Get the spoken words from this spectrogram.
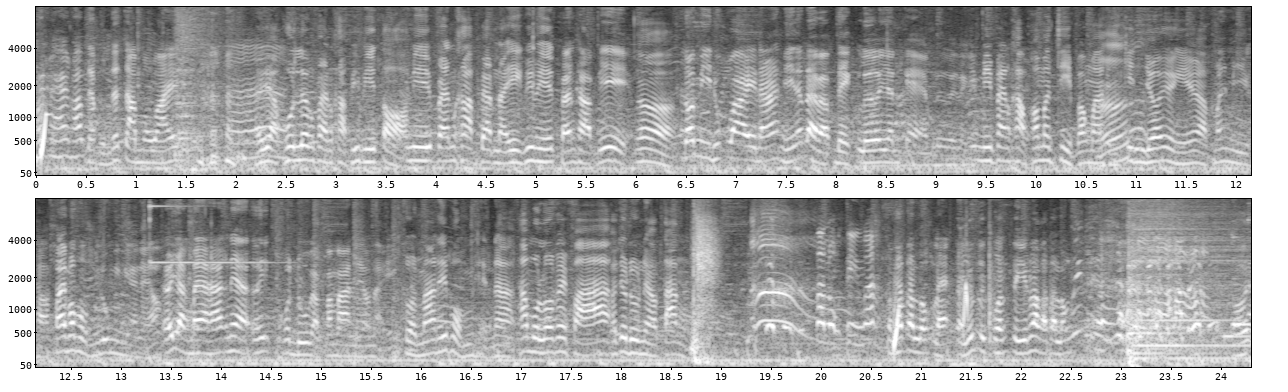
ไม่แพ้ครับ แต่ผมจะจำเอาไว้ แล้วอยากพูดเรื่องแฟนคลับพี่พีทต่อ มีแฟนคลับแบบไหนอีกพี่พีทแฟนคลับพี่ เออ ก็มีทุกวัยนะ มีตั้งแต่แบบเด็กเลยยันแก่เลยอะไรเงี้ยมีแฟนคลับเข้ามาจีบบ้างไหมกินเยอะอย่างนี้แบบ ไม่มีครับใช่เพราะผมมีลูกมีเมียแล้วแล้วอย่างแบร์ฮักเนี่ยเอ้ยคนดูแบบประมาณแนวไหน ส่วนมากที่ผมเห็นนะถ้าบนรถไฟฟ้าเขาจะดูแนวตั้ง ตลกจริงปะมันก็ตลกแหละแต่รู้สึกกวนตีนมากกว่าตลกนิดนึง เฮ้ย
